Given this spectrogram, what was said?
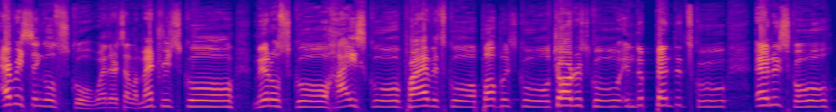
every single school, whether it's elementary school, middle school, high school, private school, public school, charter school, independent school, any school.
